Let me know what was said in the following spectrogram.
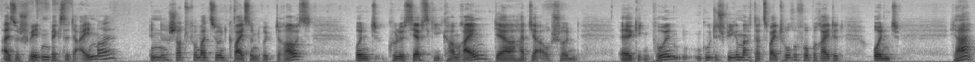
Also Schweden wechselte einmal in der Startformation, Quaison rückte raus und Kulusewski kam rein. Der hat ja auch schon äh, gegen Polen ein gutes Spiel gemacht, hat zwei Tore vorbereitet und ja,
